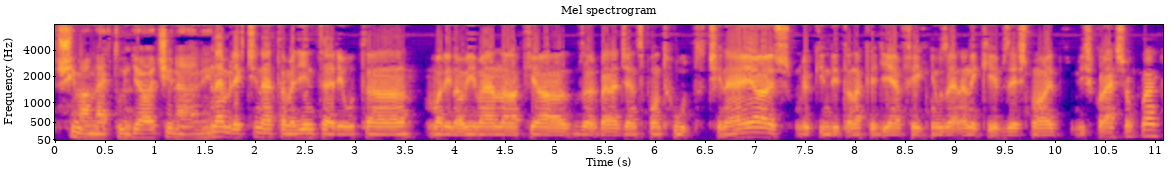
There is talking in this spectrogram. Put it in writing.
simán meg tudja csinálni. Nemrég csináltam egy interjút a Marina Vivánnal, aki a urbanlegends.hu-t csinálja, és ők indítanak egy ilyen fake news elleni képzést majd iskolásoknak,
